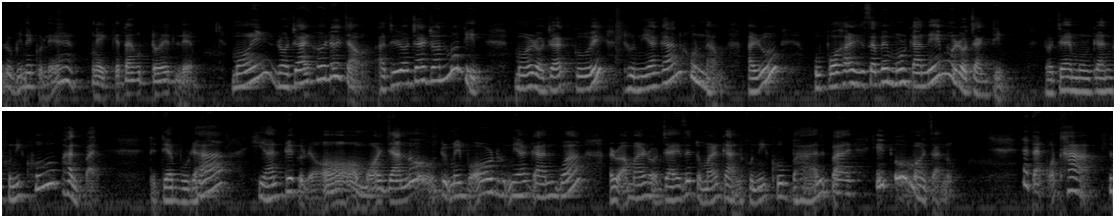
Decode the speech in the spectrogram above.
ৰবীনে ক'লে একেটা উত্তৰে দিলে মই ৰজাৰ ঘৰলৈ যাওঁ আজি ৰজাৰ জন্মদিন। মই ৰজাক গৈ ধুনীয়া গান শুনাম আৰু উপহাৰ হিচাপে মোৰ গানেই মই ৰজাক দিম। ৰজাই মোৰ গান শুনি খুব ভাল পায়। তেতিয়া বুঢ়া শিয়ালটোৱে ক'লে অঁ মই জানো তুমি বৰ ধুনীয়া গান গোৱা আৰু আমাৰ ৰজাই যে তোমাৰ গান শুনি খুব ভাল পায় সেইটোও মই জানো। এটা কথা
